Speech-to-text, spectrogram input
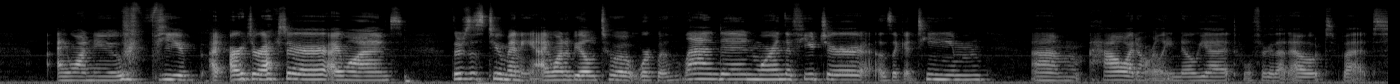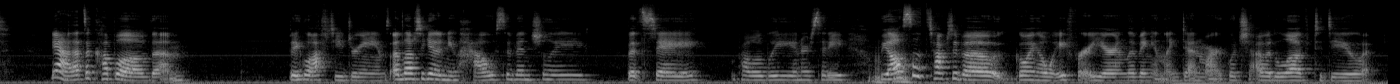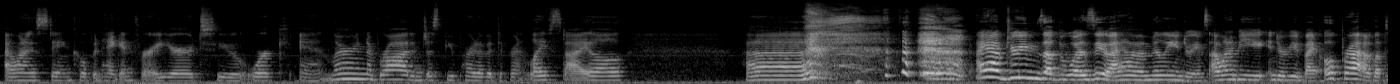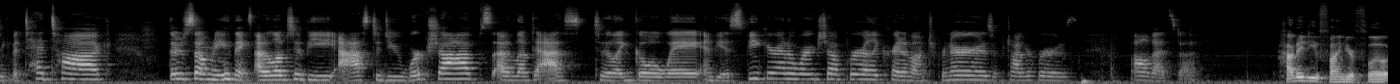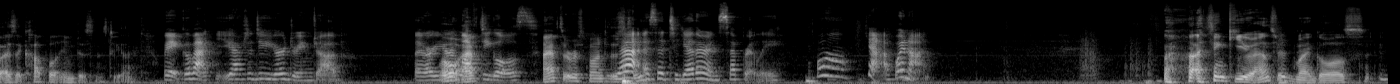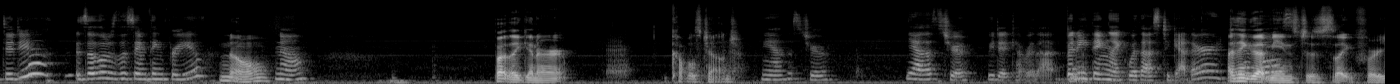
I want to be an art director. I want. There's just too many. I want to be able to work with Landon more in the future as like a team. Um, how I don't really know yet. We'll figure that out. But yeah, that's a couple of them. Big lofty dreams. I'd love to get a new house eventually, but stay probably inner city. We Mhm. also talked about going away for a year and living in like Denmark, which I would love to do. I want to stay in Copenhagen for a year to work and learn abroad and just be part of a different lifestyle. Uh, I have dreams up the wazoo. I have a million dreams. I want to be interviewed by Oprah. I would love to give a TED talk. There's so many things. I would love to be asked to do workshops. I would love to ask to like go away and be a speaker at a workshop for like creative entrepreneurs or photographers, all that stuff. How did you find your flow as a couple in business together? Wait, go back. You have to do your dream job. Like, or your Oh, I have lofty goals. I have to respond to this Yeah, too. I said together and separately. Well, yeah, why not? I think you answered my goals. Did you? Is that was the same thing for you? No, No. But like in our couples challenge, Yeah, that's true. Yeah, that's true. We did cover that. But Yeah. anything like with us together? I think that goals? means just like for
